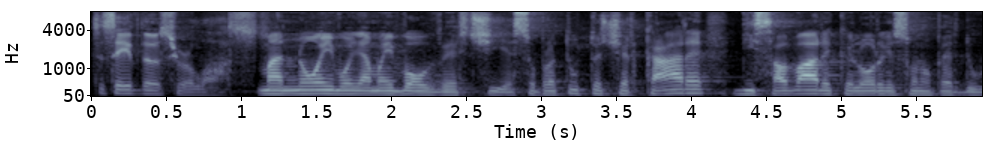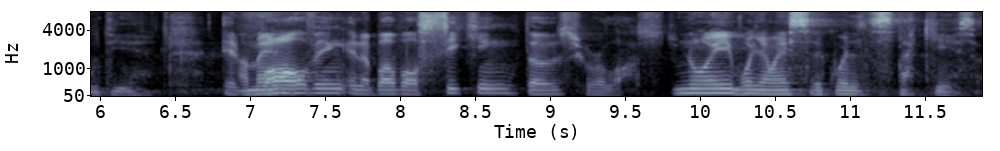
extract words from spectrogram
to save those who are lost. ma noi vogliamo evolverci e soprattutto cercare di salvare coloro che sono perduti. Evolving and above all, seeking those who are lost. Noi vogliamo essere questa chiesa,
